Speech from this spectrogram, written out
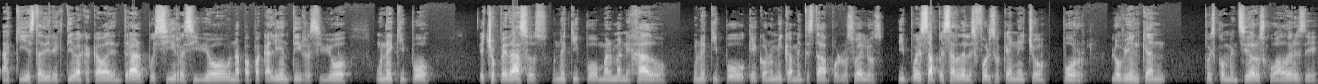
Aquí esta directiva que acaba de entrar, pues sí recibió una papa caliente y recibió un equipo hecho pedazos, un equipo mal manejado, un equipo que económicamente estaba por los suelos y pues a pesar del esfuerzo que han hecho por lo bien que han pues convencido a los jugadores de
